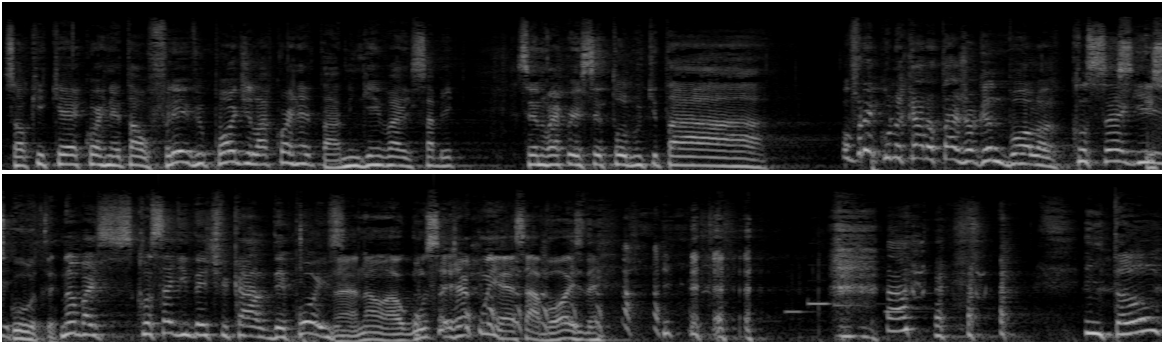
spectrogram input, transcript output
só que quer cornetar o Frei, viu? Pode ir lá cornetar. Ninguém vai saber. Você não vai conhecer todo mundo que tá. Ô, Frei, quando o cara tá jogando bola, consegue. Escuta. Não, mas consegue identificar depois? Não, não, alguns você já conhece a voz, né? Então,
